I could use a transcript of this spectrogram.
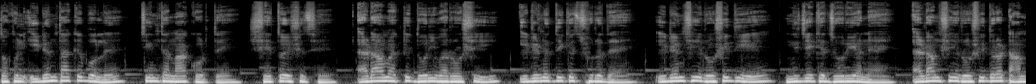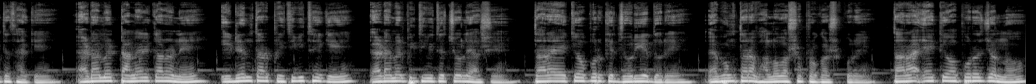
তখন ইডেন তাকে বলে, চিন্তা না করতে। সে তো এসেছে। অ্যাডাম একটি দড়ি বা রশি ইডেনের দিকে ছুড়ে দেয়। ইডেন সেই রশি দিয়ে নিজেকে জড়িয়ে নেয়। অ্যাডাম সেই রশি ধরে টানতে থাকে। অ্যাডামের টানের কারণে ইডেন তার পৃথিবী থেকে অ্যাডামের পৃথিবীতে চলে আসে। তারা একে অপরকে জড়িয়ে ধরে এবং তারা ভালোবাসা প্রকাশ করে। তারা একে অপরের জন্য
